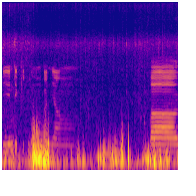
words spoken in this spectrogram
i-indicate ko ang kanyang pag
